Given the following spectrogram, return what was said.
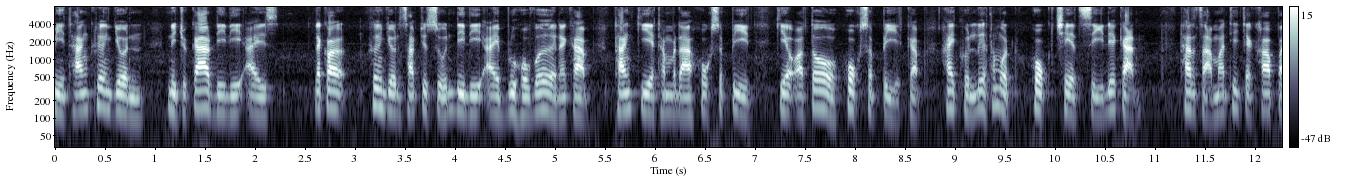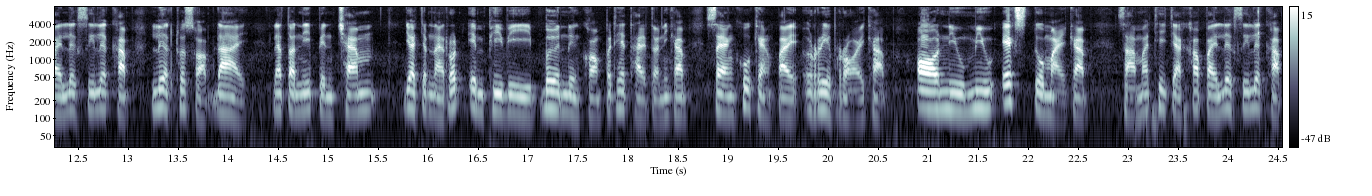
มีทั้งเครื่องยนต์ 1.9 DDI แล้วก็เครื่องยนต์ 3.0 DDI Blue Hover นะครับ ทั้งเกียร์ธรรมดา 6 สปีด เกียร์ออโต้ 6 สปีดครับ ให้คุณเลือกทั้งหมด 6 เฉดสีด้วยกัน ท่านสามารถที่จะเข้าไปเลือกซื้อเลือกขับ เลือกทดสอบได้ และตอนนี้เป็นแชมป์ยอดจำหน่ายรถ MPV เบอร์หนึ่งของประเทศไทยตอนนี้ครับ แซงคู่แข่งไปเรียบร้อยครับ All New m u X ตัวใหม่ครับ สามารถที่จะเข้าไปเลือกซื้อเลือกขับ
